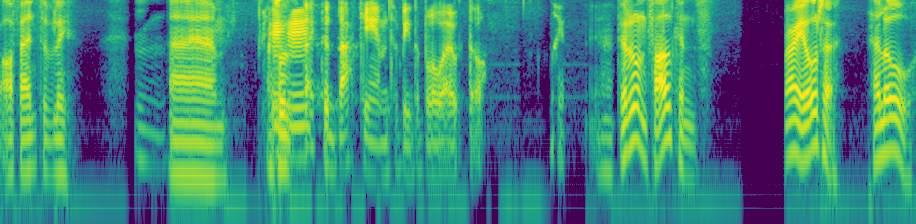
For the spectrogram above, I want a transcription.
offensively. Mm. Um, I I suppose Mhm. expected that game to be the blowout, though. yeah, they're on Falcons. Mariota, hello.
